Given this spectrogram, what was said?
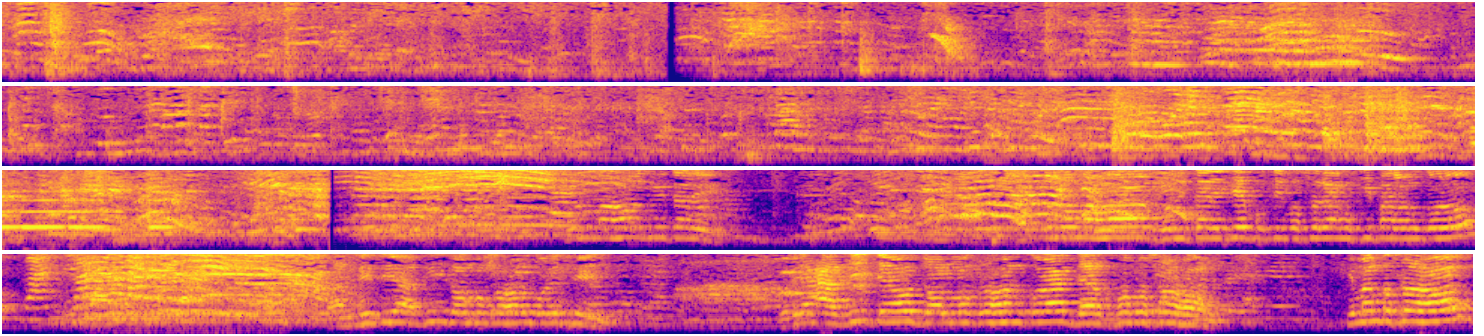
তাৰিখে প্ৰতি বছৰে আমি কি পালন কৰো? গান্ধীজী আজি জন্মগ্ৰহণ কৰিছিল। গতিকে আজি তেওঁ জন্মগ্ৰহণ কৰা ডেৰশ বছৰ হ'ল। কিমান বছৰ হ'ল?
